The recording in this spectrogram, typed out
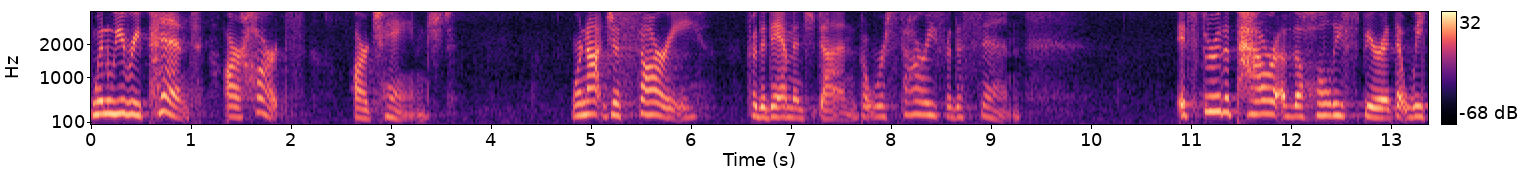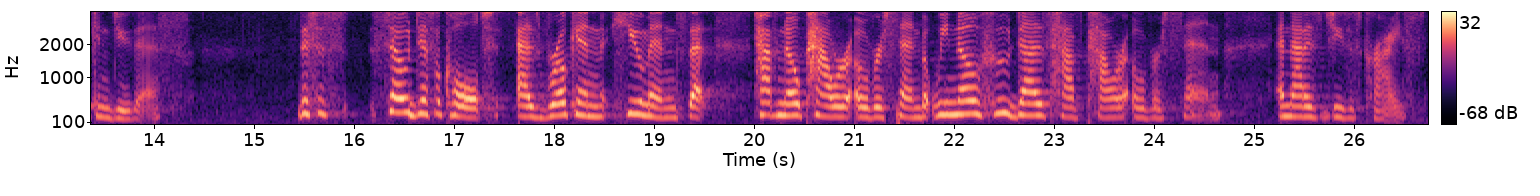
When we repent, our hearts are changed. We're not just sorry for the damage done, but we're sorry for the sin. It's through the power of the Holy Spirit that we can do this. This is so difficult as broken humans that have no power over sin, but we know who does have power over sin and that is Jesus Christ.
